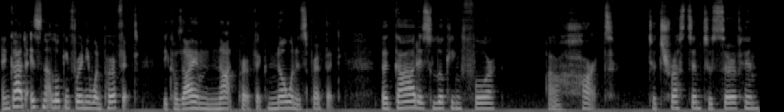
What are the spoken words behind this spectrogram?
And God is not looking for anyone perfect because I am not perfect. No one is perfect. But God is looking for our heart to trust Him, to serve Him,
